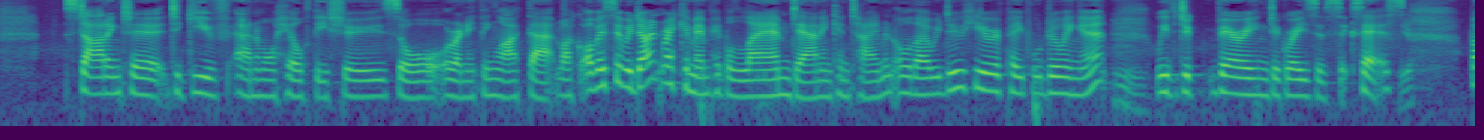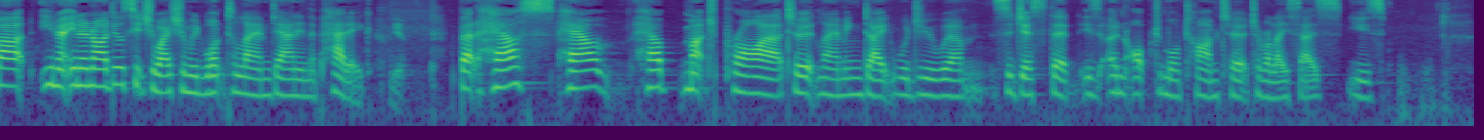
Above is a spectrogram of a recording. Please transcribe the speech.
starting to, to give animal health issues or, or anything like that? Like, obviously, we don't recommend people lamb down in containment, although we do hear of people doing it mm. with de- varying degrees of success. Yep. But, you know, in an ideal situation, we'd want to lamb down in the paddock. Yep. But how how how much prior to lambing date would you um, suggest that is an optimal time to, to release those ewes?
